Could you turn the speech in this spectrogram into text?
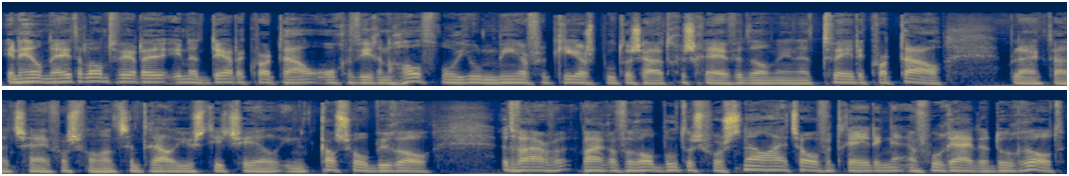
In heel Nederland werden in het derde kwartaal ongeveer een half miljoen meer verkeersboetes uitgeschreven dan in het tweede kwartaal. Blijkt uit cijfers van het Centraal Justitieel Incassobureau. Het waren, vooral boetes voor snelheidsovertredingen en voor rijden door rood.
